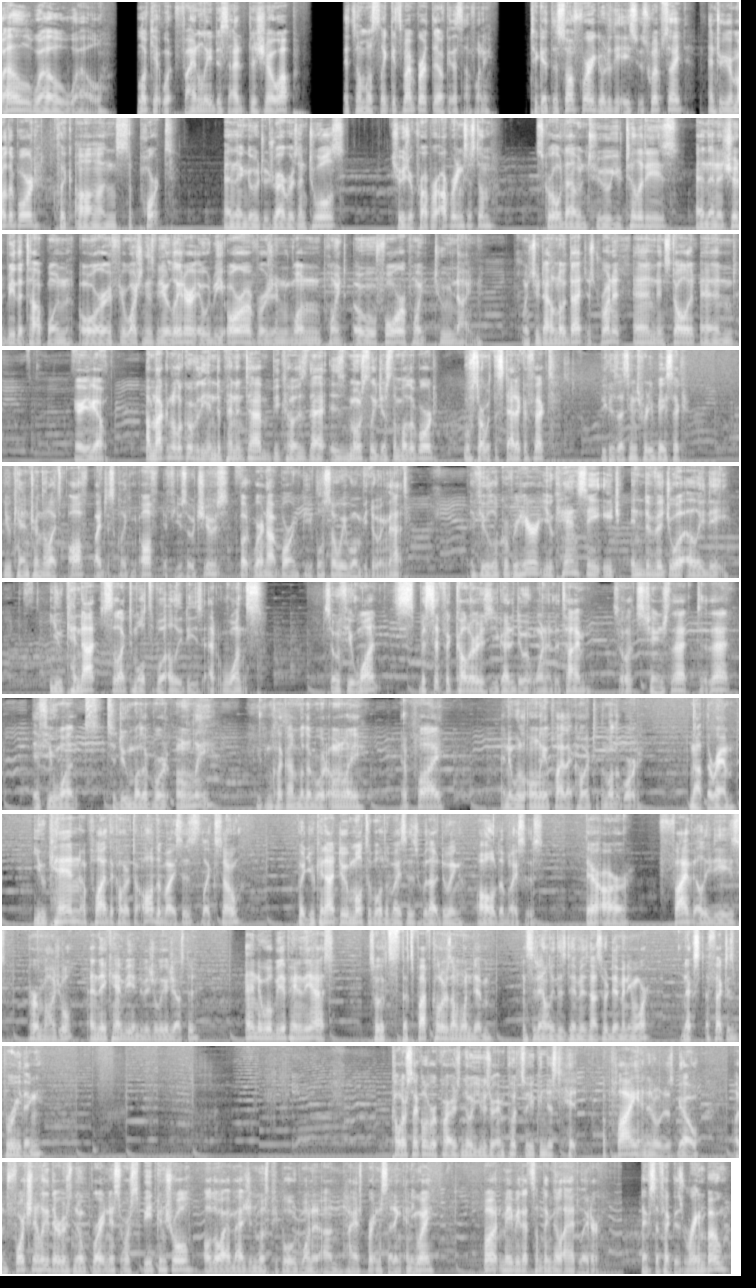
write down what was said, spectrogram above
Well, well, well. Look at what finally decided to show up. It's almost like it's my birthday. Okay, that's not funny. To get the software, go to the ASUS website, enter your motherboard, click on support, and then go to drivers and tools, choose your proper operating system, scroll down to utilities, and then it should be the top one, or if you're watching this video later, it would be Aura version 1.04.29. Once you download that, just run it and install it, and here you go. I'm not going to look over the independent tab because that is mostly just the motherboard. We'll start with the static effect because that seems pretty basic. You can turn the lights off by just clicking off if you so choose, but we're not boring people so we won't be doing that. If you look over here, you can see each individual LED. You cannot select multiple LEDs at once. So if you want specific colors, you gotta do it one at a time. So let's change that to that. If you want to do motherboard only, you can click on motherboard only, hit apply, and it will only apply that color to the motherboard, not the RAM. You can apply the color to all devices, like so, but you cannot do multiple devices without doing all devices. There are 5 LEDs per module, and they can be individually adjusted, and it will be a pain in the ass. So that's, that's 5 colors on one DIMM. Incidentally, this DIMM is not so dim anymore. Next effect is breathing. Color cycle requires no user input, so you can just hit apply and it'll just go. Unfortunately, there is no brightness or speed control, although I imagine most people would want it on highest brightness setting anyway, but maybe that's something they'll add later. Next effect is Rainbow.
